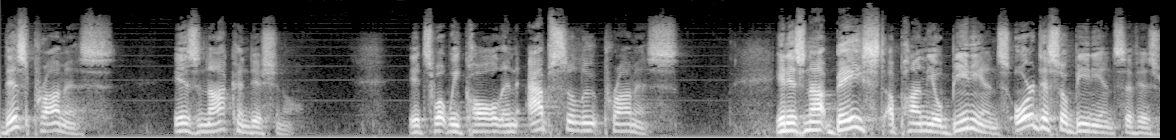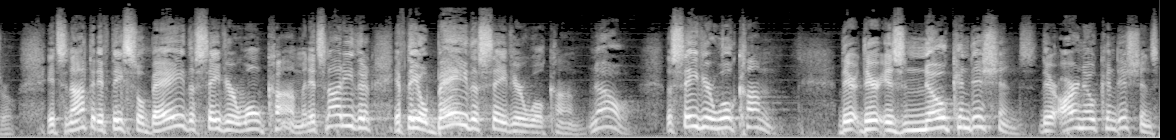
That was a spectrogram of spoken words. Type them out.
this promise is not conditional. It's what we call an absolute promise. It is not based upon the obedience or disobedience of Israel. It's not that if they disobey, the Savior won't come. And it's not either if they obey, the Savior will come. No. The Savior will come. There, there is no conditions. There are no conditions.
